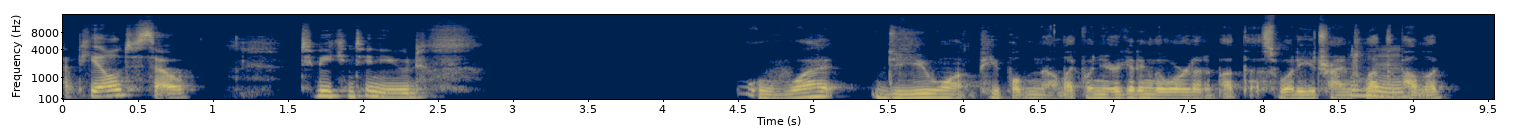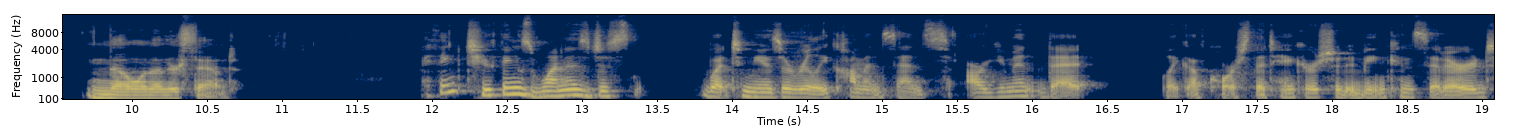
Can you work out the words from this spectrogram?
appealed. So to be continued. What do you want people to know? Like when you're getting the word out about this, what are you trying to mm-hmm. let the mm-hmm. public know and understand? I think two things. One is just what to me is a really common sense argument that, like, of course, the tankers should have been considered,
